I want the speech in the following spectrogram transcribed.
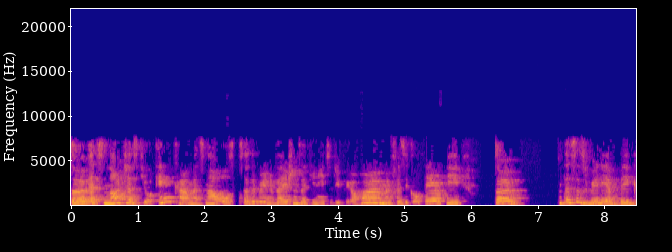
So it's not just your income, it's now also the renovations that you need to do for your home and physical therapy. So this is really a big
